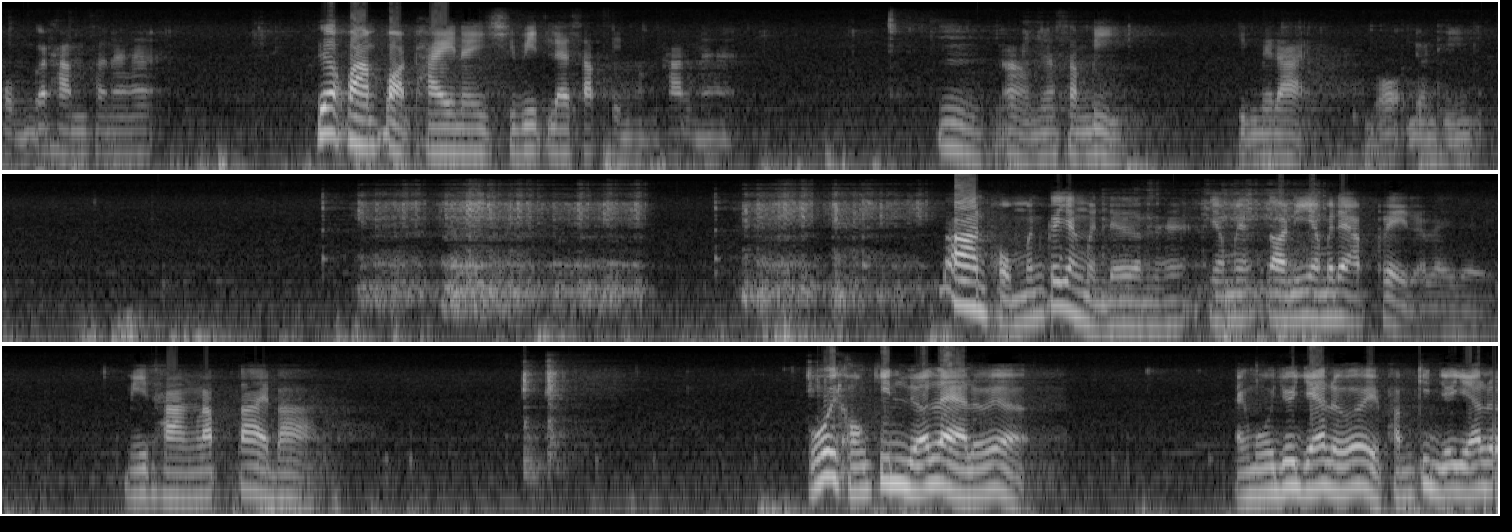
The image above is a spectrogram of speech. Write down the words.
ผมก็ทำซะนะฮะ เพื่อความปลอดภัยในชีวิตและทรัพย์สินของท่านนะฮะ อืม อ้าวเนื้อซัมบี้กินไม่ได้โอ้โยนทิ้ง บ้านผมมันก็ยังเหมือนเดิมนะฮะ ยังไม่ตอนนี้ยังไม่ได้อัปเกรดอะไรเลย มีทางลับใต้บ้านโอ้ยของกินเหลือแหล่เลยอะแตงโมเยอะแยะเลยพัมกินเยอะแยะเล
